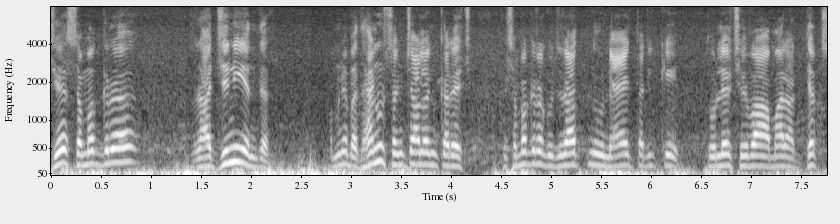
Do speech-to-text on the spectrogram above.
જે સમગ્ર રાજ્યની અંદર અમને બધાનું સંચાલન કરે છે. સમગ્ર ગુજરાતનું ન્યાય તરીકે તોલે છે એવા અમારા અધ્યક્ષ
